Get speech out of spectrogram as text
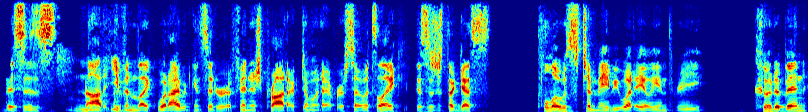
this is not even like what I would consider a finished product and whatever. So it's like this is just, I guess, close to maybe what Alien Three could have been.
